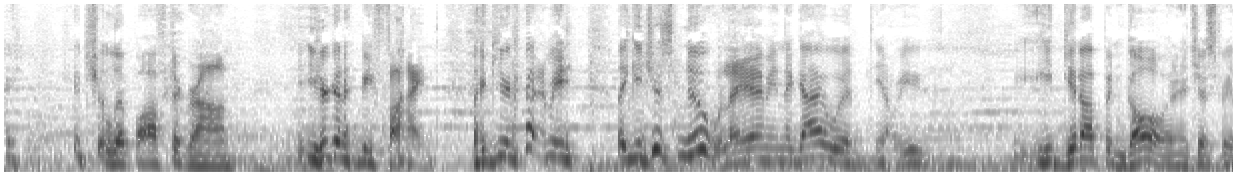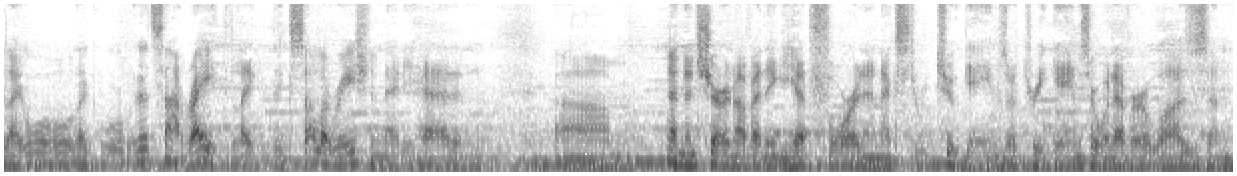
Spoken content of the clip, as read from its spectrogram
get your lip off the ground." You're gonna be fine. Like you're gonna. I mean, like you just knew. Like I mean, the guy would. You know, he he'd get up and go, and it'd just be like, whoa, like whoa, that's not right. Like the acceleration that he had, and um, and then sure enough, I think he had four in the next th- two games or three games or whatever it was, and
